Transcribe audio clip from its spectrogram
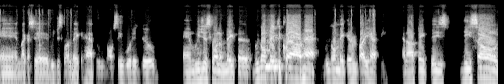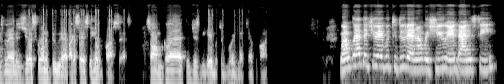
and like I said, we just gonna make it happen. We're gonna see what it do, and we just gonna make the we're gonna make the crowd happy. We're gonna make everybody happy, and I think these these songs, man, is just gonna do that. Like I said, it's the healing process. So I'm glad to just be able to bring that to everybody. Well, I'm glad that you're able to do that, and I wish you and Dynasty,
